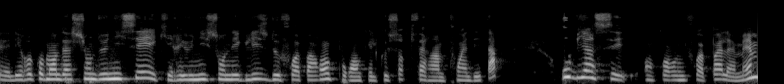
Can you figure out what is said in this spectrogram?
euh, les recommandations de Nicée et qui réunit son Église deux fois par an pour en quelque sorte faire un point d'étape ou bien c'est, encore une fois, pas la même,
